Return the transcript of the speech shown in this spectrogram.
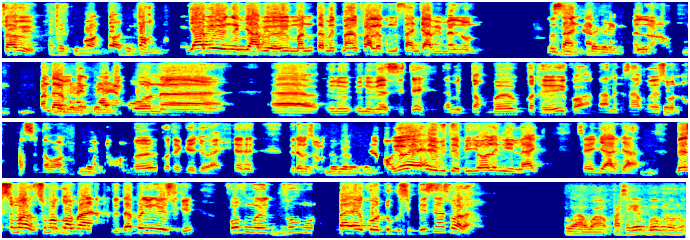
tu as vu bon dox dox njaab yooyu nga njaab yooyu man tamit maa ngi fàlle ko Moussa njaab yu mel noonu. Moussa njaab yu mel noonu. man tamit maa ngi bàyyi ko woon. Euh, euh, université tamit dox ba côté yooyu quoi daanaka sax weesoon na parce que dawoon dawoon ba côté Guédiawaye di dem sama bon yow yaay invité bi yow la ñuy laaj say jaar-jaar mais su ma su ma comprendre d'après li nga expliqué foofu nga foofu nga bàyyeekoo dugg si business wala waaw waaw parce que boobu noonu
